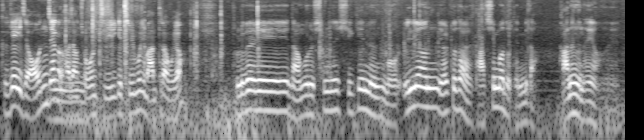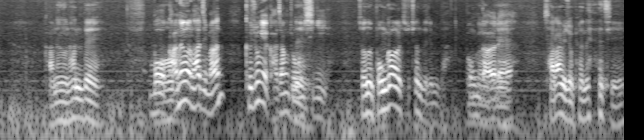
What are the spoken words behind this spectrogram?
그게 이제 언제가 음. 가장 좋을지 이게 질문이 많더라고요. 블루베리 나무를 심는 시기는 뭐 1년 12달 다 심어도 됩니다. 가능은 해요. 예. 가능은 한데 뭐 어. 가능은 하지만 그 중에 가장 좋은 네. 시기 저는 봄 가을 추천드립니다. 봄 가을에 예. 사람이 좀 편해야지.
